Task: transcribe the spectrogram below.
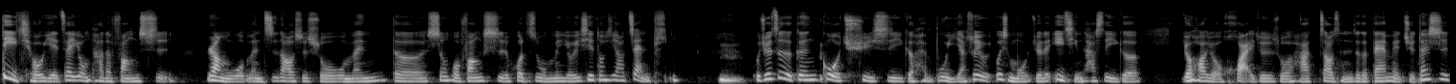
地球也在用它的方式。让我们知道是说我们的生活方式，或者是我们有一些东西要暂停。嗯，我觉得这个跟过去是一个很不一样，所以为什么我觉得疫情它是一个有好有坏，就是说它造成这个 damage，但是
